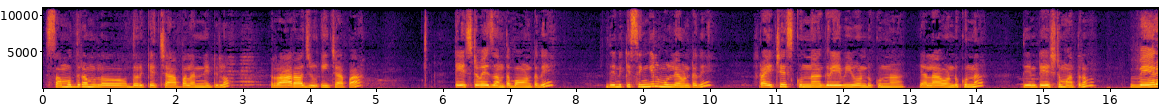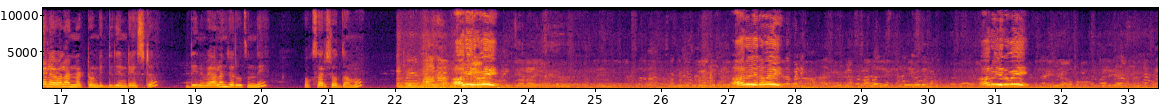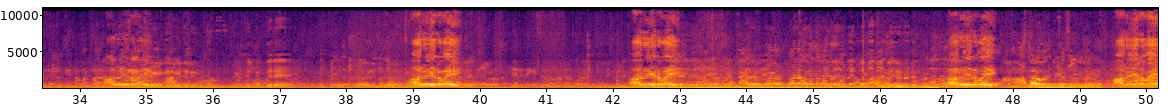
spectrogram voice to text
సముద్రంలో దొరికే చేపలన్నిటిలో రారాజు ఈ చేప. టేస్ట్ వైజ్ అంత బాగుంటుంది. దీనికి సింగిల్ ముల్లే ఉంటుంది. ఫ్రై చేసుకున్న గ్రేవీ వండుకున్న ఎలా వండుకున్నా దీని టేస్ట్ మాత్రం వేరే లెవెల్ అన్నట్టు ఉండిద్ది దీని టేస్ట్. దీని వేలం జరుగుతుంది. ఒకసారి చూద్దాము. ఆరు ఇరవై. ఆరు ఇరవై. ఆరు ఇరవై. ఆరు ఇరవై. ఆరు ఇరవై. ఆరు ఇరవై. ఆరు ఇరవై. ఆరు ఇరవై.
